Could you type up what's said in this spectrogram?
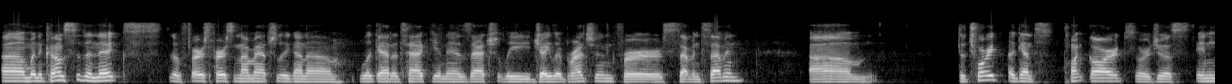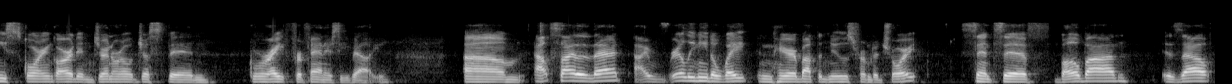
Um, when it comes to the Knicks, the first person I'm actually gonna look at attacking is actually Jalen Brunson for seven seven. Um, Detroit against point guards or just any scoring guard in general just been great for fantasy value. Um, outside of that, I really need to wait and hear about the news from Detroit, since if Boban is out,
